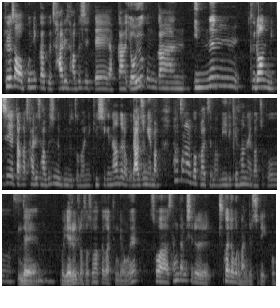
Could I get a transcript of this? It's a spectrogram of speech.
음. 네. 그래서 보니까 그 자리 잡으실 때 약간 여유 공간 있는 그런 위치에다가 자리 잡으시는 분들도 많이 계시긴 하더라고. 나중에 막 확장할 것까지 막 미리 계산해가지고. 근데 음. 뭐 예를 들어서 소아과 같은 경우에 소아 상담실을 추가적으로 만들 수도 있고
